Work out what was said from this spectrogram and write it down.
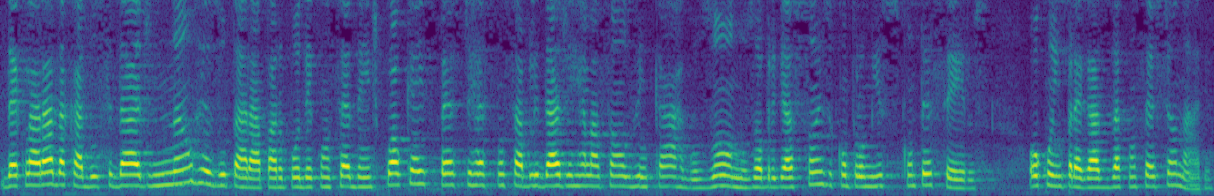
Declarada a caducidade, não resultará para o poder concedente qualquer espécie de responsabilidade em relação aos encargos, ônus, obrigações e compromissos com terceiros ou com empregados da concessionária.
